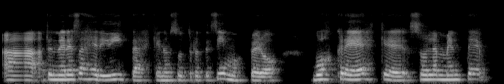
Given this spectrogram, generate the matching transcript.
a tener esas heriditas que nosotros decimos, pero ¿vos crees que solamente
